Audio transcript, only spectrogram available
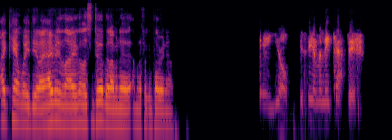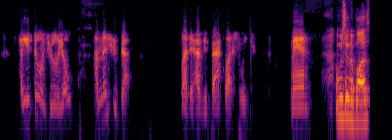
I can't wait, dude. I, I haven't. I haven't listened to it, but I'm gonna. I'm gonna fucking play right now. Hey, yo, it's the MMA Catfish. How you doing, Julio? I miss you guys. Glad to have you back last week. Man, I'm just gonna pause.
